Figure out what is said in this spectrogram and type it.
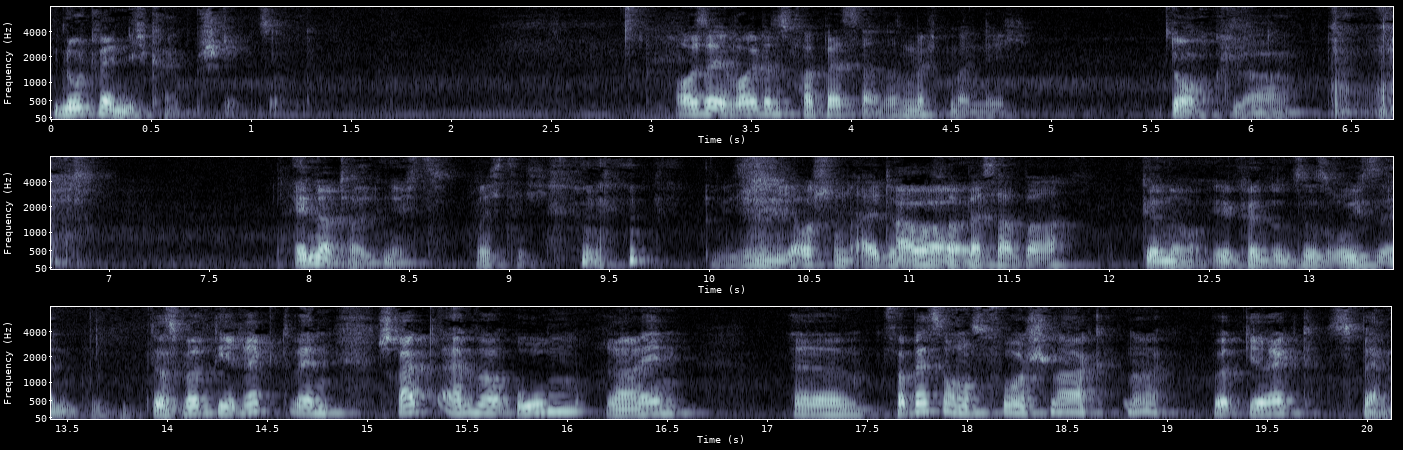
die Notwendigkeit bestehen sollte. Außer ihr wollt uns verbessern, das möchte man nicht. Doch, klar. Ändert halt nichts. Richtig. Wir sind nämlich auch schon alt und Aber- unverbesserbar. Genau, ihr könnt uns das ruhig senden. Das wird direkt, wenn, schreibt einfach oben rein, ähm, Verbesserungsvorschlag, ne, wird direkt Spam.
